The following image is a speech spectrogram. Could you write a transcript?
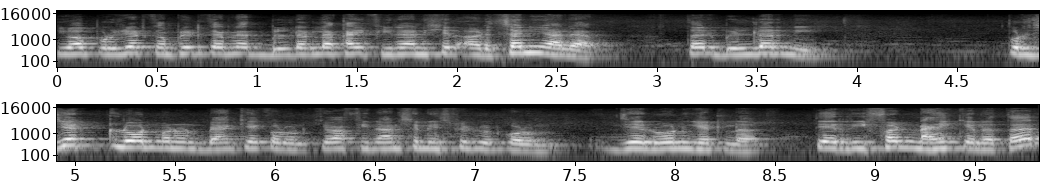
किंवा प्रोजेक्ट कंप्लीट करण्यात बिल्डरला काही फिनान्शियल अडचणी आल्यात तर बिल्डरनी प्रोजेक्ट लोन म्हणून बँकेकडून किंवा फिनान्शियल इन्स्टिट्यूटकडून जे लोन घेतलं ते रिफंड नाही केलं तर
